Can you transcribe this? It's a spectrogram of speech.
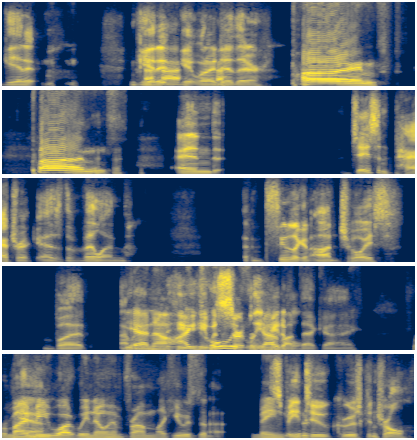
Get it? Get it? Get what I did there? Puns, puns. And Jason Patric as the villain. It seems like an odd choice, but I yeah, mean, now he, I he totally was certainly forgot hateable. about that guy. Remind Yeah. me what we know him from. Like he was the Uh, main he Speed was- two cruise control.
